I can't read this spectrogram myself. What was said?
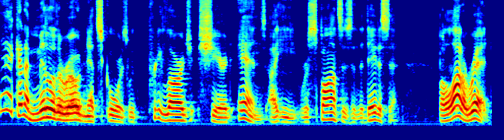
Yeah, kind of middle of the road net scores with pretty large shared ends, i.e. responses in the data set, but a lot of red.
